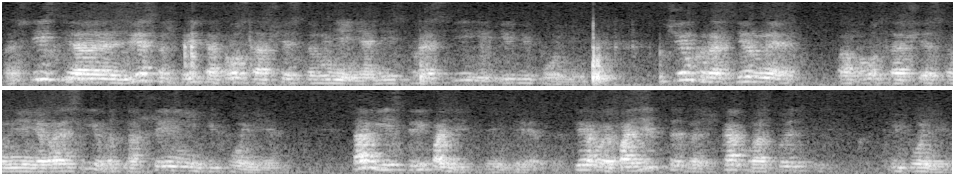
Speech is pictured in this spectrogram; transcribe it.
Значит, есть э, известно, что есть опросы общественного мнения, они есть в России и в Японии. Чем характерны опросы общественного мнения в России в отношении Японии? Там есть три позиции интересных. Первая позиция, значит, как вы относитесь к Японии.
